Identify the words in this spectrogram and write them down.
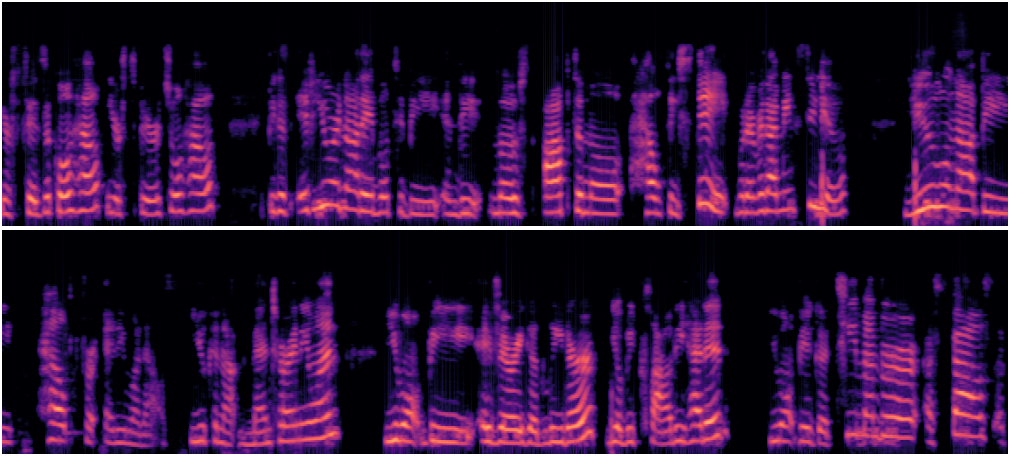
your physical health, your spiritual health, because if you are not able to be in the most optimal, healthy state, whatever that means to you, you will not be help for anyone else. You cannot mentor anyone. You won't be a very good leader. You'll be cloudy headed. You won't be a good team member, a spouse, a,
